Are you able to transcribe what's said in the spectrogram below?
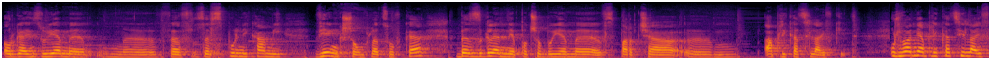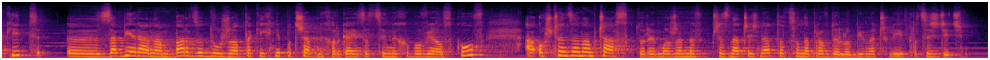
organizujemy mm, we, ze wspólnikami większą placówkę, bezwzględnie potrzebujemy wsparcia aplikacji LiveKit. Używanie aplikacji LiveKit y, zabiera nam bardzo dużo takich niepotrzebnych organizacyjnych obowiązków, a oszczędza nam czas, który możemy przeznaczyć na to, co naprawdę lubimy, czyli pracę z dziećmi.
